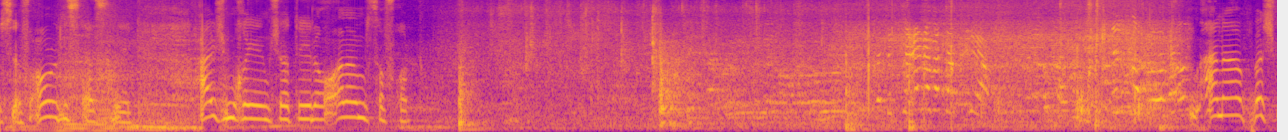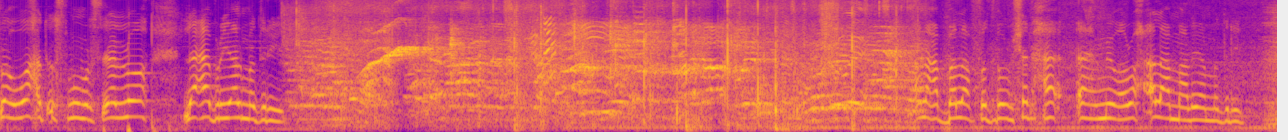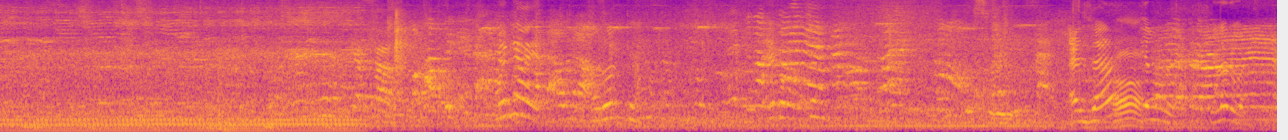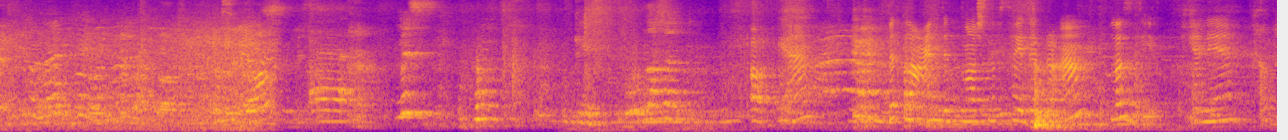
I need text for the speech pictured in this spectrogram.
يوسف عمري تسع سنين عايش مخيم شتيلة وأنا من سفر أنا بشبه واحد اسمه مارسيلو لاعب ريال مدريد. أنا بلعب فوتبول مشان أهمي وأروح ألعب مع ريال مدريد. عزة آه. يلا نروح يلا نروح بص اليوم okay بيطلع عند 12 نفس هيدا الرقم plus zero يعني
